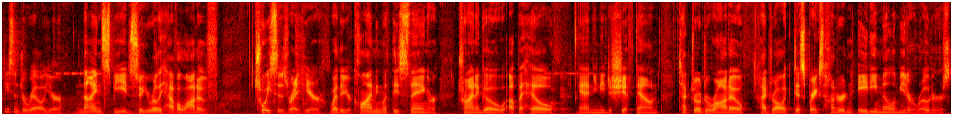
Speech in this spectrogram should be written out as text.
decent derailleur, nine speeds. So you really have a lot of choices right here, whether you're climbing with this thing or trying to go up a hill and you need to shift down. Tektro Dorado hydraulic disc brakes, 180 millimeter rotors,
